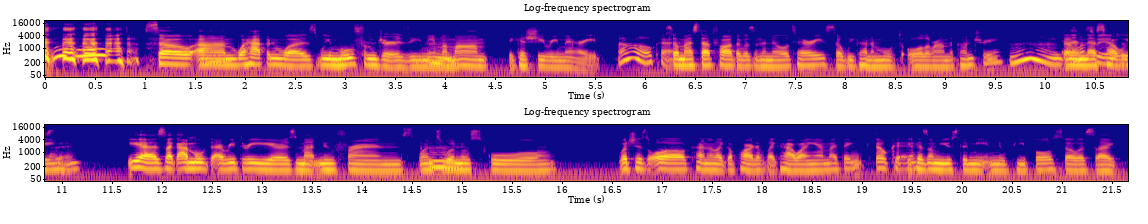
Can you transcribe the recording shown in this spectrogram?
so um, mm-hmm. what happened was we moved from Jersey, me mm-hmm. and my mm-hmm. mom, because she remarried. Oh, okay. So my stepfather was in the military, so we kind of moved all around the country. Mm, that and then that's how we. Yeah, it's like I moved every three years, met new friends, went mm-hmm. to a new school which is all kind of like a part of like how I am, I think. Okay. Because I'm used to meeting new people, so it's like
